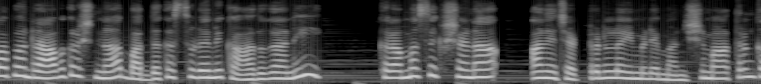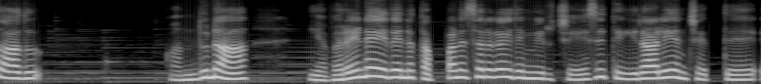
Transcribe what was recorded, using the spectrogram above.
పాపం రామకృష్ణ బద్ధకస్తుడేమి కాదు కానీ క్రమశిక్షణ అనే చట్టంలో ఇమిడే మనిషి మాత్రం కాదు. అందున ఎవరైనా ఏదైనా తప్పనిసరిగా ఇది మీరు చేసి తీరాలి అని చెప్తే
